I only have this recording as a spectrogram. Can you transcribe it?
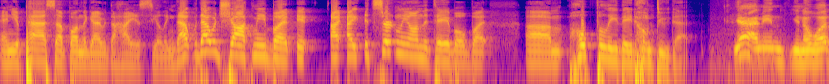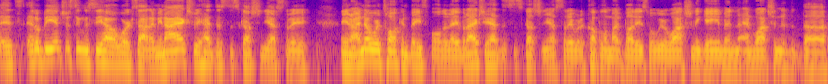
and you pass up on the guy with the highest ceiling. That that would shock me, but it I, I it's certainly on the table, but. Um, hopefully, they don't do that. Yeah, I mean, you know what? It's it'll be interesting to see how it works out. I mean, I actually had this discussion yesterday. You know, I know we're talking baseball today, but I actually had this discussion yesterday with a couple of my buddies while we were watching a game and, and watching the, the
